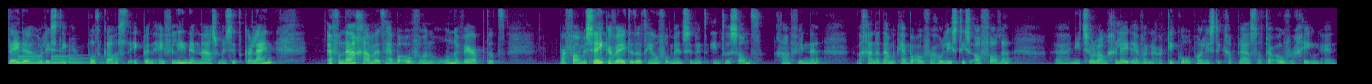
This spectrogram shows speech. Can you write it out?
tweede Holistic Podcast. Ik ben Evelien en naast me zit Carlijn. En vandaag gaan we het hebben over een onderwerp dat, waarvan we zeker weten dat heel veel mensen het interessant gaan vinden. We gaan het namelijk hebben over holistisch afvallen. Uh, niet zo lang geleden hebben we een artikel op Holistic geplaatst dat daarover ging. En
